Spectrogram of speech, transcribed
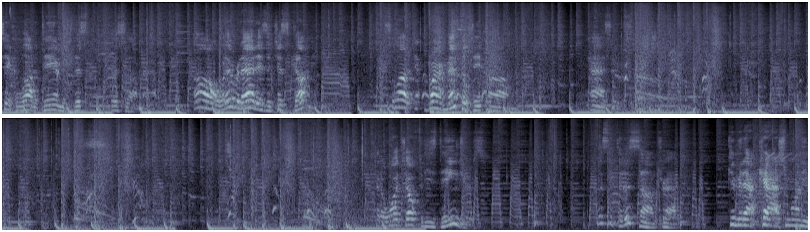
Take a lot of damage this this uh, map. Oh, whatever that is, it just got me. It's a lot of environmental um, hazards. Gotta watch out for these dangers. Listen to this soundtrack. Give me that cash money.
